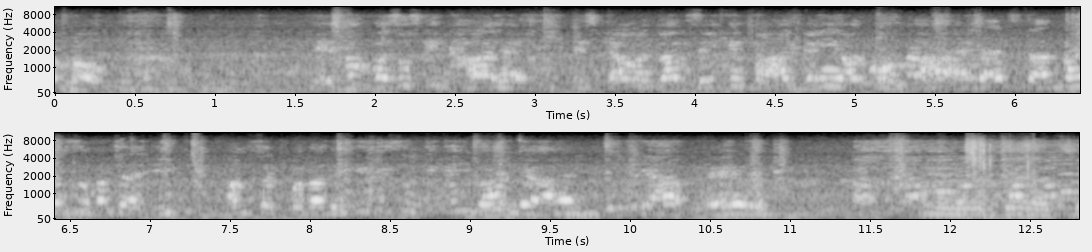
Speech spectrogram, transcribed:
देखो तुम्हें सिक्के मिल गया मैं तुम्हें कहीं अच्छी तरह जान ही नहीं पाया और उसने अभी अभी तो बोलना शुरू किया था उसने मुझसे वादा किया था कि हम मूवी देखने जाएंगे रुको ये तो बस उसकी खाल है इसका मतलब सिल्की बाहर कहीं और घूम रहा है शायद स्टार पार्क समझ जाएगी हम सच बता देंगे कि सिल्की कहीं बाहर गया है क्या है আমি মধ্যে আছি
